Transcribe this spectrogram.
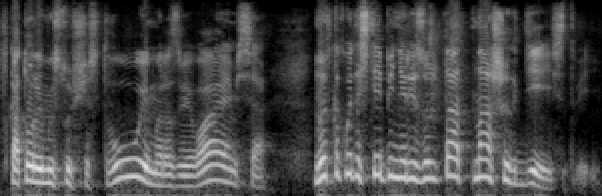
в которой мы существуем и развиваемся, но и в какой-то степени результат наших действий.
